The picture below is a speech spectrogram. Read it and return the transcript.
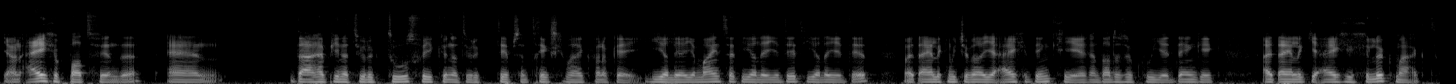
jouw eigen pad vinden en daar heb je natuurlijk tools voor. Je kunt natuurlijk tips en tricks gebruiken van oké, hier leer je mindset, hier leer je dit, hier leer je dit. Maar uiteindelijk moet je wel je eigen ding creëren en dat is ook hoe je, denk ik, uiteindelijk je eigen geluk maakt.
